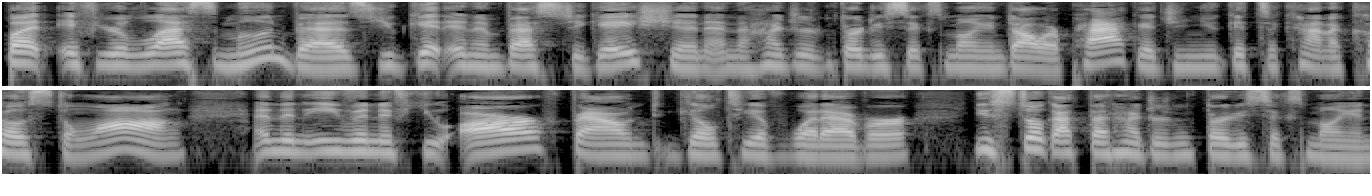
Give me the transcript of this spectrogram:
But if you're Les Moonves, you get an investigation and a $136 million package and you get to kind of coast along. And then even if you are found guilty of whatever, you still got that $136 million.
